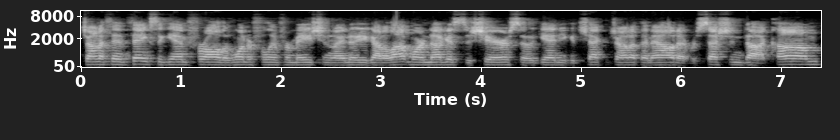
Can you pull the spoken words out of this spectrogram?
Jonathan, thanks again for all the wonderful information. I know you got a lot more nuggets to share. So, again, you can check Jonathan out at recession.com,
